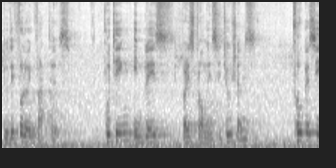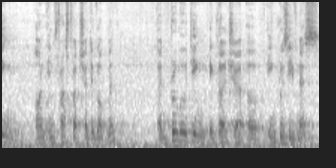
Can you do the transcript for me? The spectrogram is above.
to the following factors, putting in place very strong institutions, focusing on infrastructure development and promoting a culture of inclusiveness,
